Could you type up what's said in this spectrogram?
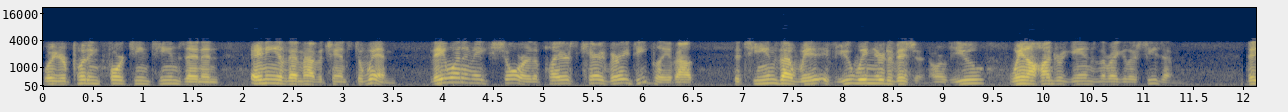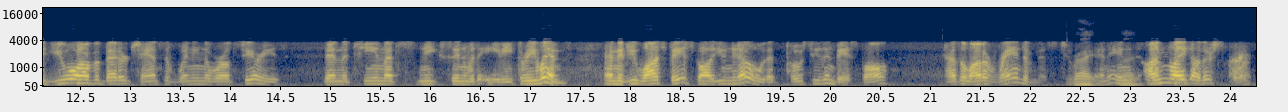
where you're putting 14 teams in and any of them have a chance to win. They want to make sure the players care very deeply about the teams that win. If you win your division or if you win 100 games in the regular season, that you have a better chance of winning the World Series than the team that sneaks in with 83 wins. And if you watch baseball, you know that postseason baseball has a lot of randomness to it. Right, and in, right. unlike other sports,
